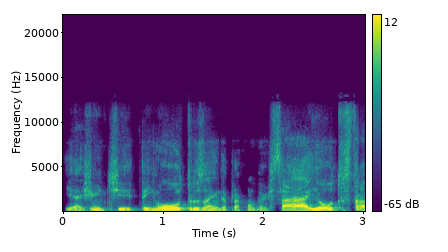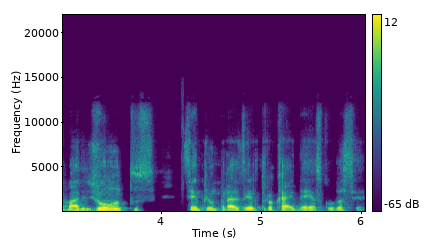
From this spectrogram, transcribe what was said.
E a gente tem outros ainda para conversar e outros trabalhos juntos. Sempre um prazer trocar ideias com você.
